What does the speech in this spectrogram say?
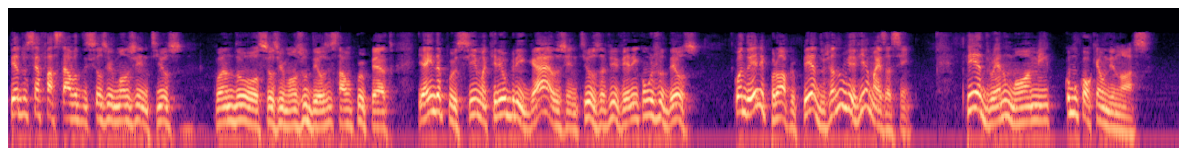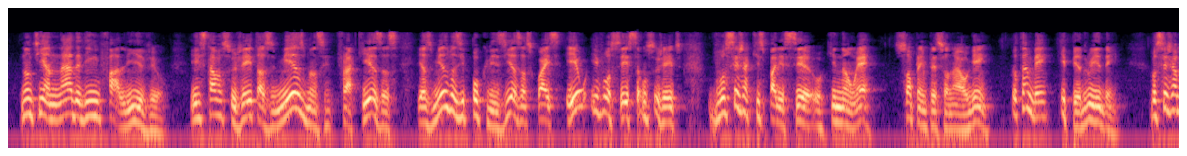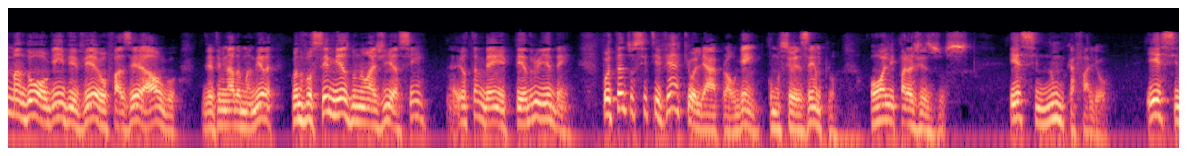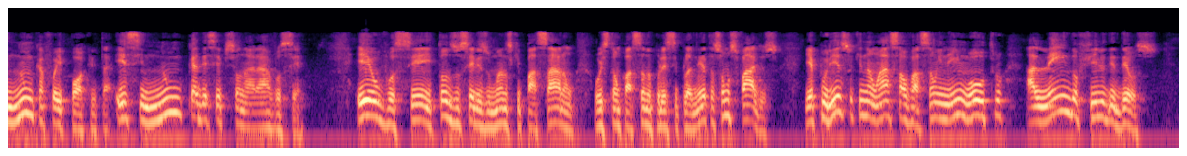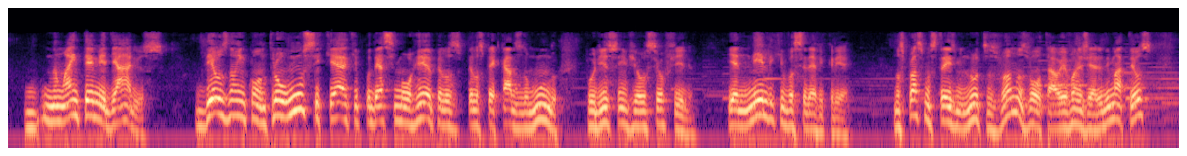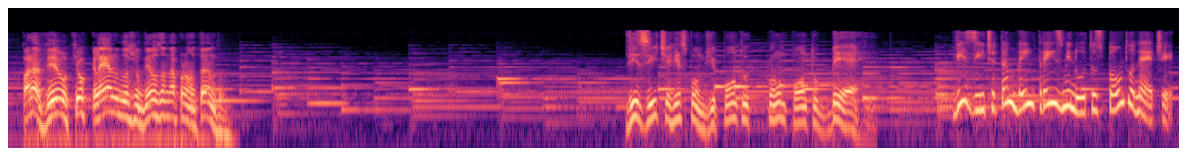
Pedro se afastava de seus irmãos gentios quando os seus irmãos judeus estavam por perto. E ainda por cima, queria obrigar os gentios a viverem como judeus, quando ele próprio, Pedro, já não vivia mais assim. Pedro era um homem como qualquer um de nós. Não tinha nada de infalível e estava sujeito às mesmas fraquezas e às mesmas hipocrisias às quais eu e você estamos sujeitos. Você já quis parecer o que não é só para impressionar alguém? Eu também, e Pedro idem. Você já mandou alguém viver ou fazer algo de determinada maneira quando você mesmo não agia assim? Eu também, e Pedro idem. Portanto, se tiver que olhar para alguém como seu exemplo, olhe para Jesus. Esse nunca falhou. Esse nunca foi hipócrita. Esse nunca decepcionará você. Eu, você e todos os seres humanos que passaram ou estão passando por esse planeta somos falhos. E é por isso que não há salvação em nenhum outro além do Filho de Deus não há intermediários. Deus não encontrou um sequer que pudesse morrer pelos, pelos pecados do mundo, por isso enviou o seu Filho. E é nele que você deve crer. Nos próximos três minutos, vamos voltar ao Evangelho de Mateus para ver o que o clero dos judeus anda aprontando. Visite respondi.com.br. Visite também 3minutos.net.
